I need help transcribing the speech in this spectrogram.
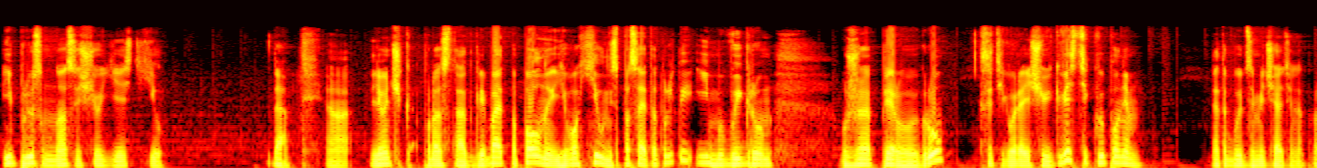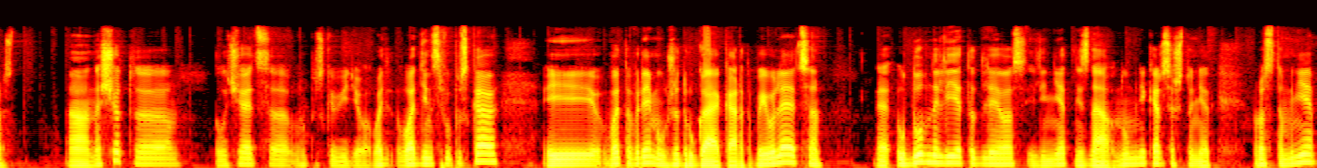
И плюсом у нас еще есть хил. Да. А, Леончик просто отгребает по полной. Его хил не спасает от ульты. И мы выигрываем уже первую игру. Кстати говоря, еще и квестик выполним. Это будет замечательно просто. А, насчет... Э получается, выпуска видео. В 11 выпускаю, и в это время уже другая карта появляется. Э, удобно ли это для вас или нет, не знаю. Ну, мне кажется, что нет. Просто мне,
